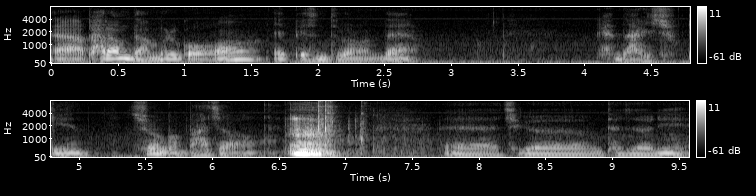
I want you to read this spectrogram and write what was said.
아, 바람도 안 불고 햇빛은 들어오는데 날이 춥긴 추운 건 맞아. 에, 지금 대전이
